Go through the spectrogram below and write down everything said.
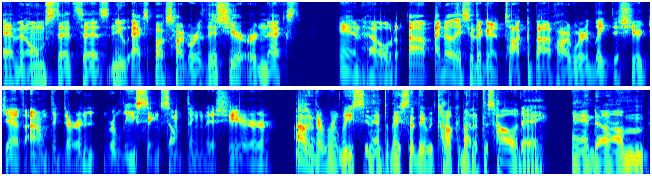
Evan Olmstead says new Xbox hardware this year or next handheld. Um, I know they said they're going to talk about hardware late this year, Jeff. I don't think they're releasing something this year. I don't think they're releasing it, but they said they would talk about it this holiday. And um,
